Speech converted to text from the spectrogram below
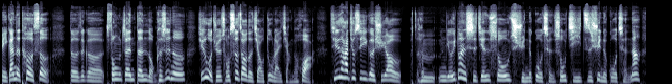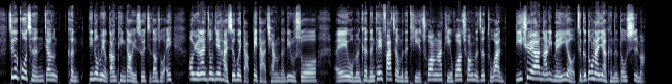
北干的特色的这个风筝灯笼。可是呢，其实我觉得从社造的角度来讲的话，其实它就是一个需要很、嗯有一段时间搜寻的过程，收集资讯的过程。那这个过程，这样可能听众朋友刚听到也是会知道说，哎、哦，原来中间还是会打被打枪的。例如说，哎，我们可能可以发展我们的铁窗啊、铁花窗的这图案，的确啊，哪里没有？整个东南亚可能都是嘛。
